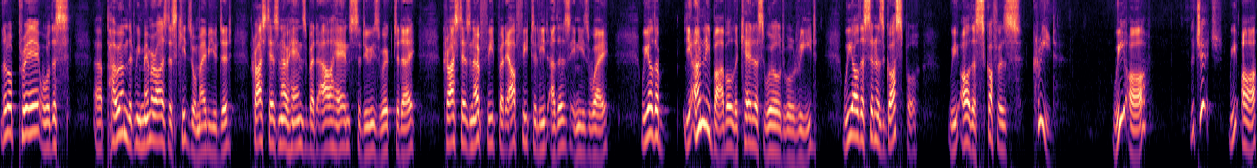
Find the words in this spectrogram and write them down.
little prayer or this uh, poem that we memorized as kids, or maybe you did. Christ has no hands but our hands to do his work today. Christ has no feet but our feet to lead others in his way. We are the, the only Bible the careless world will read. We are the sinner's gospel. We are the scoffer's creed. We are the church. We are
